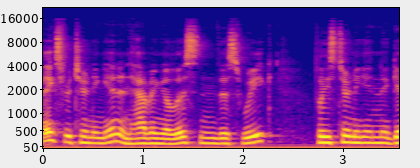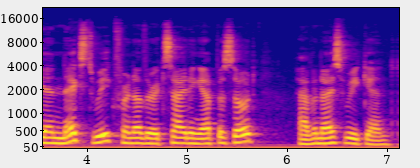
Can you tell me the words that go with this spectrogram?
Thanks for tuning in and having a listen this week. Please tune in again next week for another exciting episode. Have a nice weekend.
